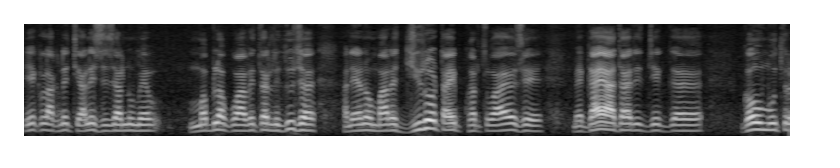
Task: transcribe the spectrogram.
એક લાખ ને ચાલીસ હજારનું મેં મબલક વાવેતર લીધું છે અને એનો મારે ઝીરો ટાઈપ ખર્ચો આવ્યો છે. મેં ગાય આધારિત જે ગૌમૂત્ર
